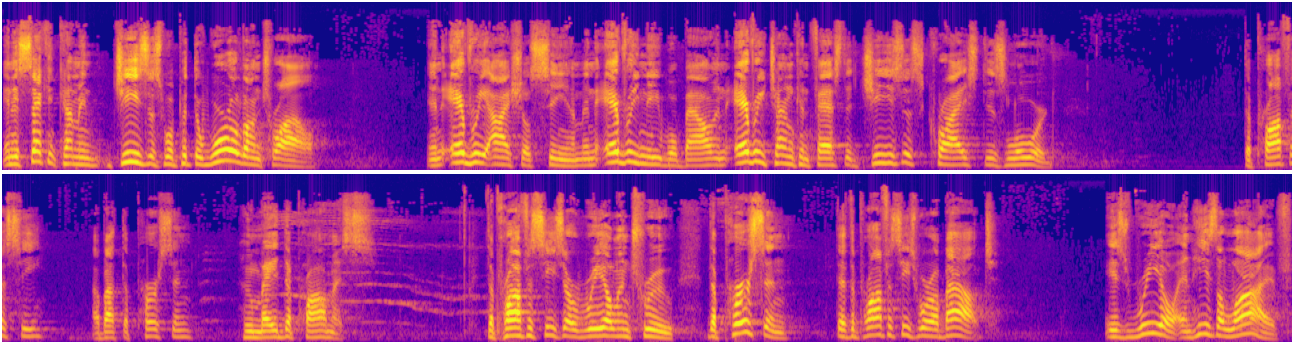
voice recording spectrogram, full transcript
In his second coming, Jesus will put the world on trial, and every eye shall see him, and every knee will bow, and every tongue confess that Jesus Christ is Lord. The prophecy about the person who made the promise the prophecies are real and true. The person that the prophecies were about is real and he's alive.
